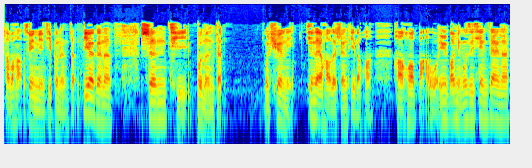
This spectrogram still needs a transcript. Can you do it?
好不好？所以年纪不能等。第二个呢，身体不能等。我劝你，现在有好的身体的话，好好把握，因为保险公司现在呢，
